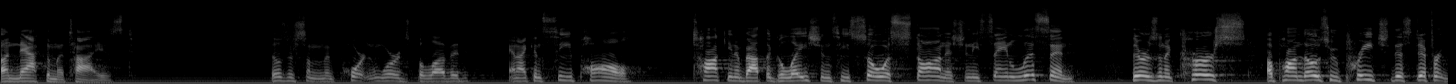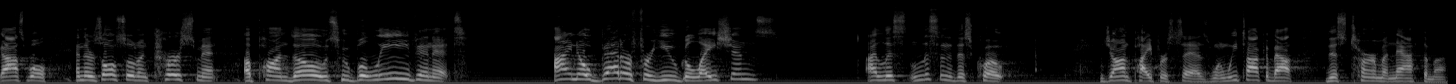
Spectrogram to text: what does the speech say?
anathematized. Those are some important words, beloved. And I can see Paul talking about the Galatians. He's so astonished and he's saying, Listen, there is an curse upon those who preach this different gospel, and there's also an encouragement upon those who believe in it. I know better for you, Galatians. I listen, listen to this quote. John Piper says, when we talk about this term anathema,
